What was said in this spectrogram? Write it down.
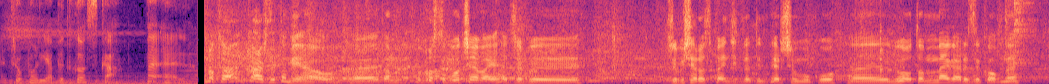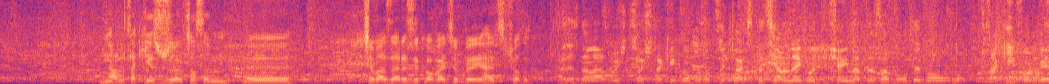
metropoliabydgoska.pl No ka każdy tam jechał. E, tam po prostu było trzeba jechać, żeby, żeby się rozpędzić na tym pierwszym łuku. E, było to mega ryzykowne. No ale taki jest żużel. Czasem e, trzeba zaryzykować, żeby jechać z przodu. Ale znalazłeś coś takiego w motocyklach specjalnego dzisiaj na te zawody, bo no, w takiej formie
